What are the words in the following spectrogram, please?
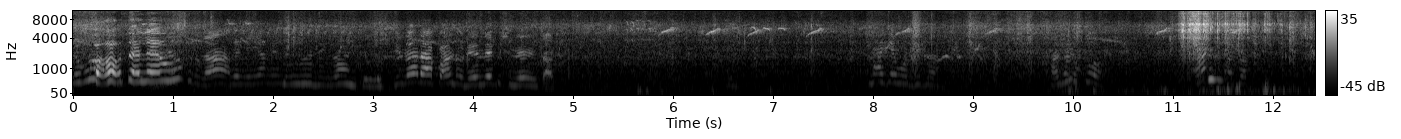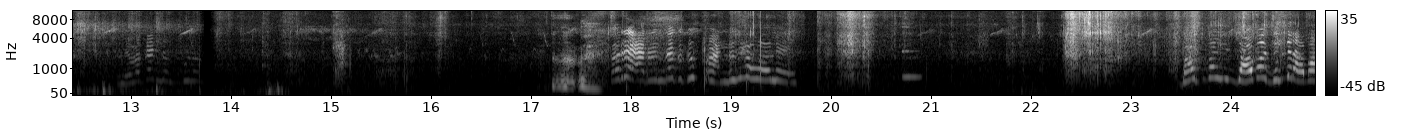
నువ్వు అంటుంది తిన్నాడా పండు నేను తెప్పించి నేను తింటాను నాకేం వద్దు ఇక. అది తీసుకో. నిమ్మకాయ తెంపుకుందాం. అరే అరుంధతికి పండు కావాలి బాబు మళ్ళీ బా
